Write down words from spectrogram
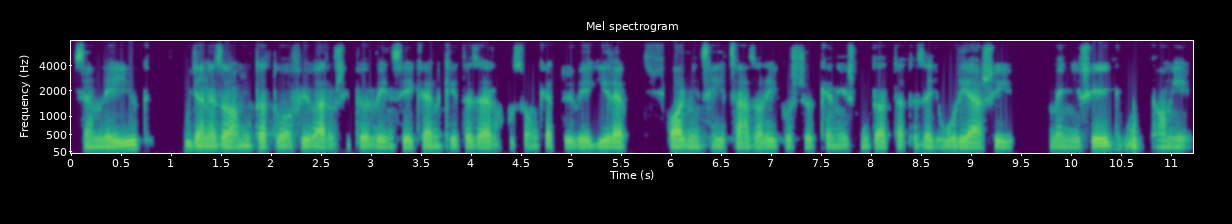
szemléljük. Ugyanez a mutató a fővárosi törvényszéken 2022 végére 37%-os csökkenést mutat, tehát ez egy óriási mennyiség, ami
